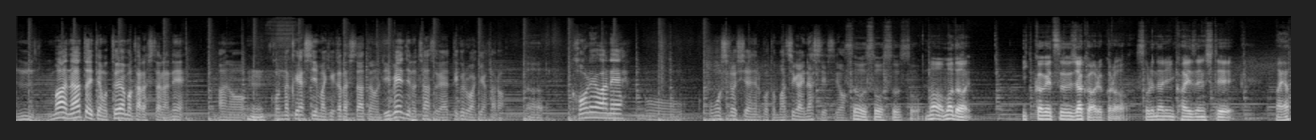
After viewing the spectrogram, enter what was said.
う。ん。まあなんといっても富山からしたらねあの、うん。こんな悔しい負け方した後のリベンジのチャンスがやってくるわけやから。あこれはね面白い試合になること間違いなしですよ。そうそうそうそう。まあまだ1ヶ月弱あるからそれなりに改善して、まあ、やっ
